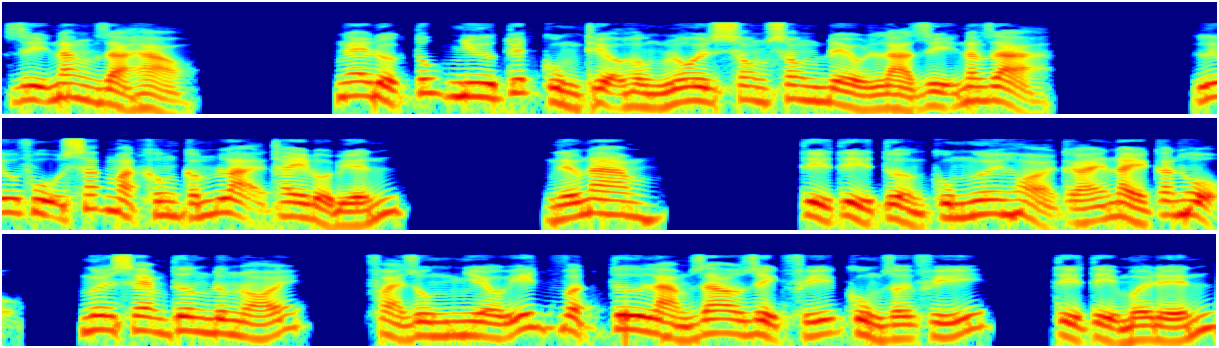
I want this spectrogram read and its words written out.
dị năng giả hảo. Nghe được túc như tuyết cùng thiệu hồng lôi song song đều là dị năng giả. Lưu phụ sắc mặt không cấm lại thay đổi biến. Nếu nam, tỷ tỷ tưởng cùng ngươi hỏi cái này căn hộ, ngươi xem tương đương nói, phải dùng nhiều ít vật tư làm giao dịch phí cùng giới phí, tỷ tỷ mới đến,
